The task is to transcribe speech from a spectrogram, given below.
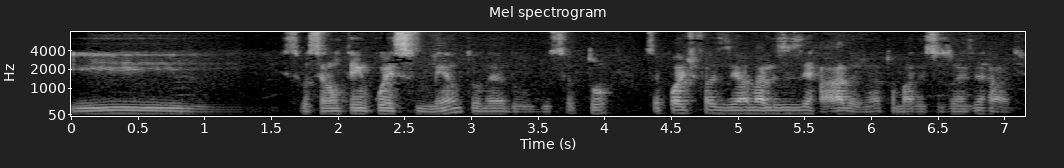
e se você não tem conhecimento né, do, do setor, você pode fazer análises erradas, né, tomar decisões erradas.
